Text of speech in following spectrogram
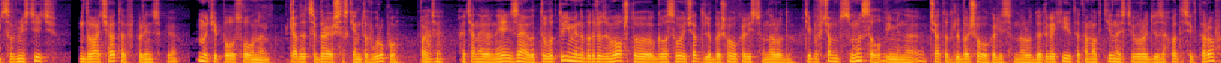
совместить два чата, в принципе, Ну, типа, условно, когда ты собираешься с кем-то в группу, пати. Мгм. Хотя, наверное, я не знаю, вот, вот ты именно подразумевал, что голосовой чат для большого количества народу. Типа, в чем смысл именно чата для большого количества народу? Это какие-то там активности вроде захвата секторов,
